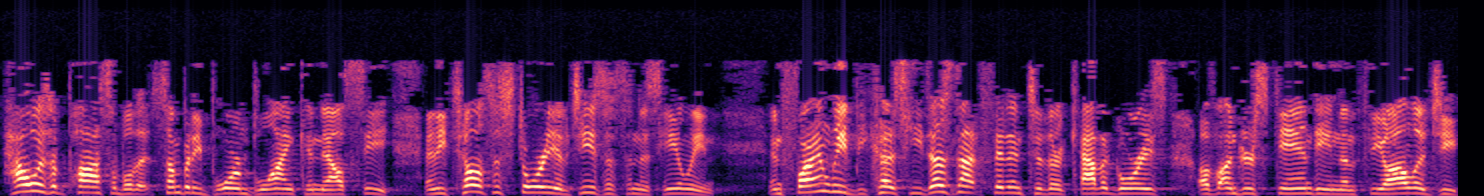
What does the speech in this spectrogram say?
How is it possible that somebody born blind can now see? And he tells the story of Jesus and his healing. And finally, because he does not fit into their categories of understanding and theology,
